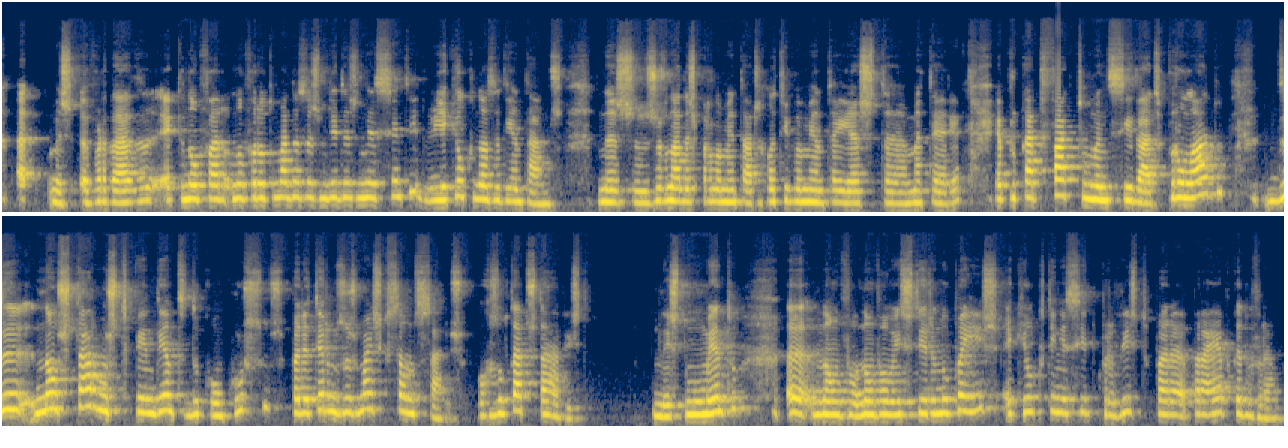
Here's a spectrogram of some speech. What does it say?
uh, mas a verdade é que não, far, não foram tomadas as medidas nesse sentido. E aquilo que nós adiantamos nas jornadas parlamentares relativamente a esta matéria é porque há de facto uma necessidade, por um lado, de não estarmos dependentes de concursos para termos os meios que são necessários. O resultado está à vista. neste momento, uh, não, vão, existir no país aquilo que tinha sido previsto para, para a época do verão.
